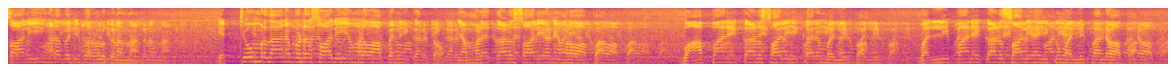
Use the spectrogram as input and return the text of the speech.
സ്വാലീയങ്ങളെ പറ്റി പറഞ്ഞു കൊടുക്കണം എന്നാണ് ഏറ്റവും പ്രധാനപ്പെട്ട സ്വാലി നമ്മളെ വാപ്പനെ കേട്ടോ. നമ്മളെക്കാൾ സ്വാലിയാണ് നമ്മളെ വാപ്പ. വാപ്പാനേക്കാൾ സ്വാലിഹിക്കാരും വല്ലിപ്പ. വല്ലിപ്പാനേക്കാൾ സ്വാലിയായിരിക്കും വല്ലിപ്പാന്റെ വാപ്പ.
